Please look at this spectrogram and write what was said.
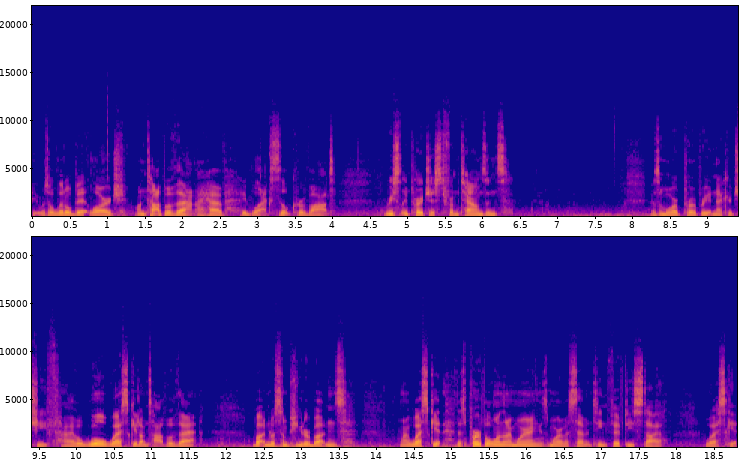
it was a little bit large. On top of that, I have a black silk cravat recently purchased from Townsend's as a more appropriate neckerchief. I have a wool waistcoat on top of that, buttoned with some pewter buttons. My waistcoat, this purple one that I'm wearing, is more of a 1750s style waistcoat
